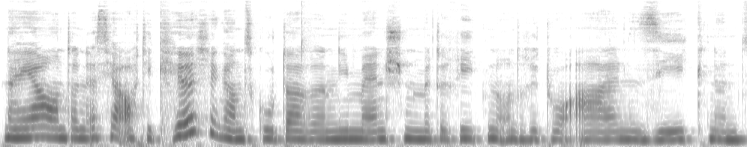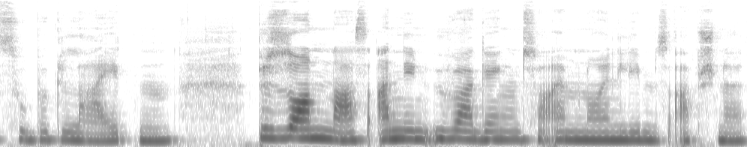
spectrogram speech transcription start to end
Naja, und dann ist ja auch die Kirche ganz gut darin, die Menschen mit Riten und Ritualen segnend zu begleiten. Besonders an den Übergängen zu einem neuen Lebensabschnitt.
